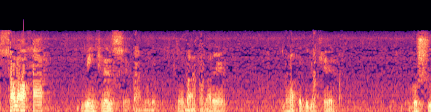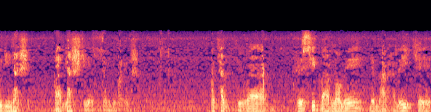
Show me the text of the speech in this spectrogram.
سال آخر مینتننس برنامه بود. ما برنامه مراقب بودیم که رشودی نشه برگشتی از نظر بیماری نشه و رسید برنامه به مرحله ای که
